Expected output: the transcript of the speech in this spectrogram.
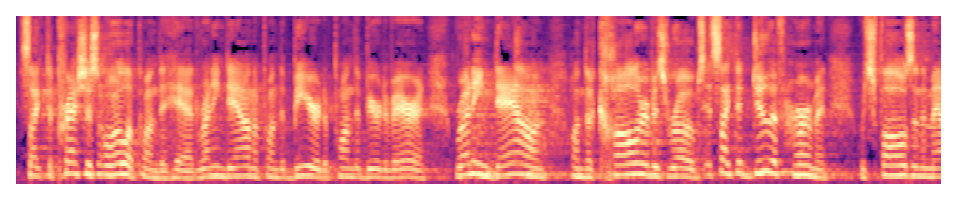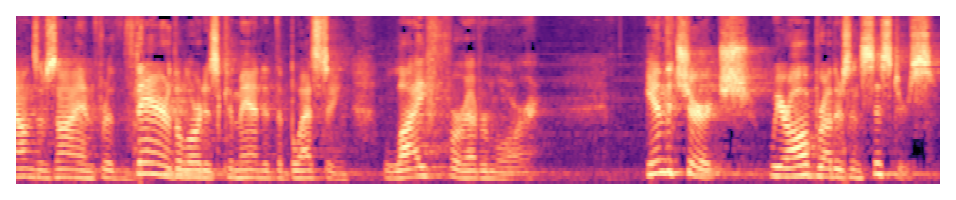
It's like the precious oil upon the head, running down upon the beard, upon the beard of Aaron, running down on the collar of his robes. It's like the dew of Hermon, which falls in the mountains of Zion, for there the Lord has commanded the blessing, life forevermore. In the church, we are all brothers and sisters.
